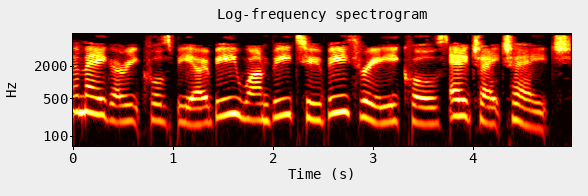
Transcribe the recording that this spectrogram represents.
Omega equals BO B1 B2 B3 equals HHH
